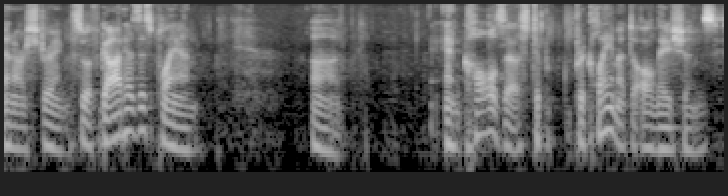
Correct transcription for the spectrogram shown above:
and our strength. So if God has this plan uh, and calls us to proclaim it to all nations,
